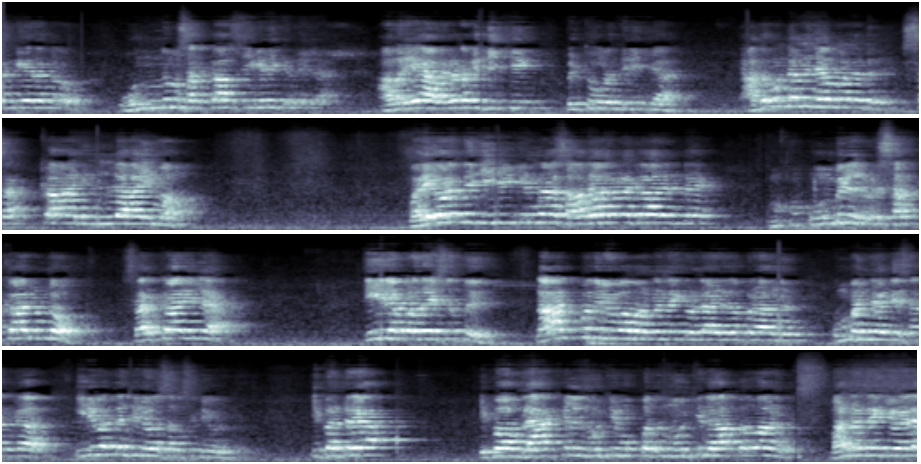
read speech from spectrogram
സങ്കേതങ്ങളോ ഒന്നും സർക്കാർ സ്വീകരിക്കുന്നില്ല. അവരെ അവരുടെ വിധിക്ക് വിട്ടുകൊടുത്തിരിക്കുക. അതുകൊണ്ടാണ് ഞാൻ പറഞ്ഞത് സർക്കാർ ഇല്ലായ്മ മലയോരത്ത് ജീവിക്കുന്ന സാധാരണക്കാരന്റെ മുമ്പിൽ ഒരു സർക്കാരുണ്ടോ? സർക്കാരില്ല. തീരപ്രദേശത്ത് നാൽപ്പത് രൂപ മണ്ണെണ്ണയ്ക്ക് ഉണ്ടായിരുന്നപ്പോഴാണ് ഉമ്മൻചാണ്ടി സർക്കാർ ഇരുപത്തഞ്ച് രൂപ സബ്സിഡി കൊടുത്തത്. ഇപ്പൊ എത്രയാ? ഇപ്പൊ ബ്ലാക്കിൽ നൂറ്റി മുപ്പതും നൂറ്റി നാൽപ്പതുമാണ് മണ്ണെണ്ണയ്ക്ക് വില.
